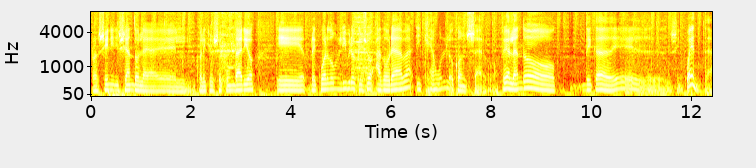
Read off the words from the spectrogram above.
recién iniciando la- el colegio secundario, eh, recuerdo un libro que yo adoraba y que aún lo conservo. Estoy hablando década del 50,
